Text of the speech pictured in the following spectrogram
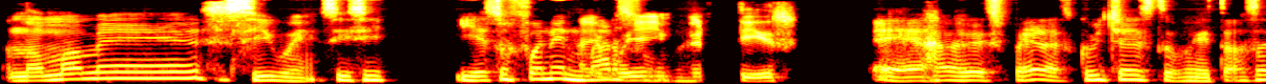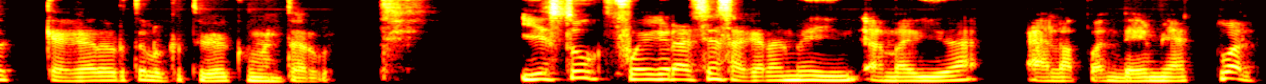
No mames. Sí, güey, sí, sí. Y eso fue en marzo. Voy a invertir. Eh, espera, escucha esto, güey. Te vas a cagar ahorita lo que te voy a comentar, güey. Y esto fue gracias a gran medida a la pandemia actual,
